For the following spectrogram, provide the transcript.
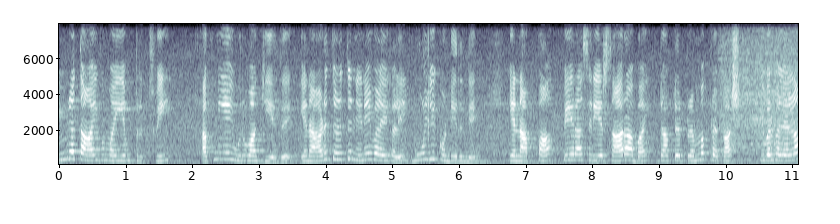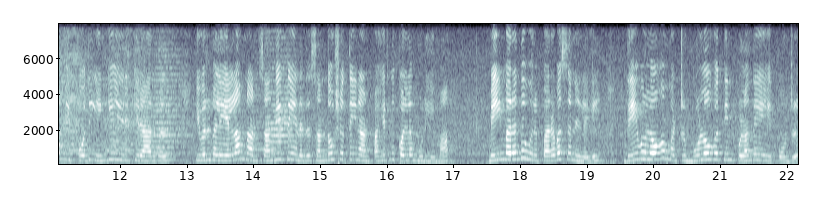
இம்ரத் ஆய்வு மையம் பிருத்வி அக்னியை உருவாக்கியது. என அடுத்தடுத்து நினைவலைகளில் மூழ்கிக் கொண்டிருந்தேன். என் அப்பா பேராசிரியர் சாராபாய் டாக்டர் பிரம்ம பிரகாஷ் இவர்களெல்லாம் இப்போது எங்கே இருக்கிறார்கள்? இவர்களையெல்லாம் நான் சந்தித்து எனது சந்தோஷத்தை நான் பகிர்ந்து கொள்ள முடியுமா? மெய்மறந்த ஒரு பரவச நிலையில் தேவலோகம் மற்றும் பூலோகத்தின் குழந்தையைப் போன்று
